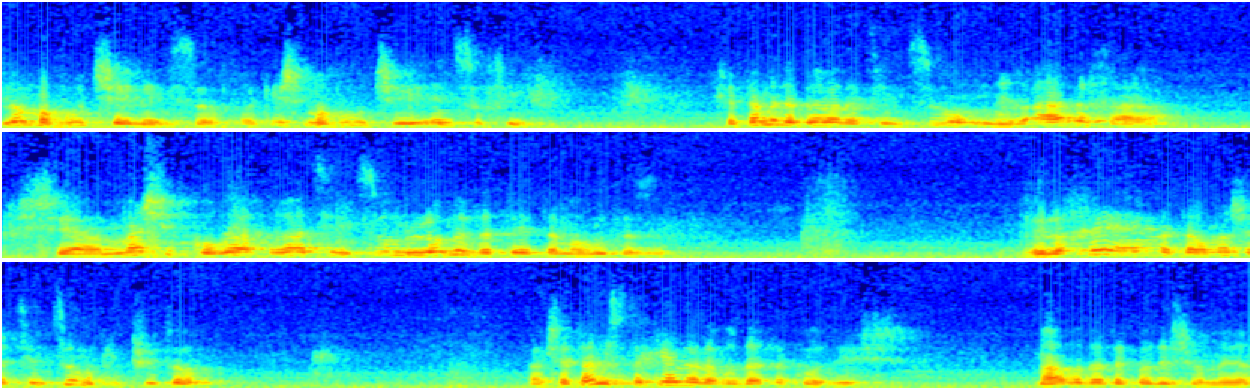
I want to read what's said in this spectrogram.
לא מהות של אינסוף, רק יש מהות שהיא אינסופית. כשאתה מדבר על הצמצום, נראה לך שמה שקורה אחרי הצמצום לא מבטא את המהות הזאת. ולכן אתה אומר שהצמצום הוא כפשוטו. אבל כשאתה מסתכל על עבודת הקודש, מה עבודת הקודש אומר?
